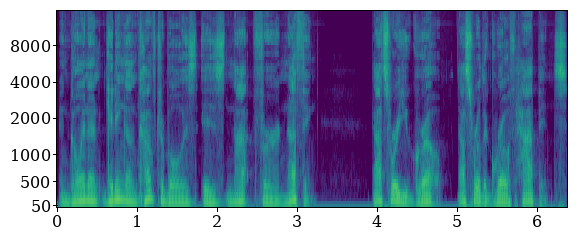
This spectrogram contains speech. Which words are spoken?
And going and getting uncomfortable is is not for nothing. That's where you grow. That's where the growth happens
